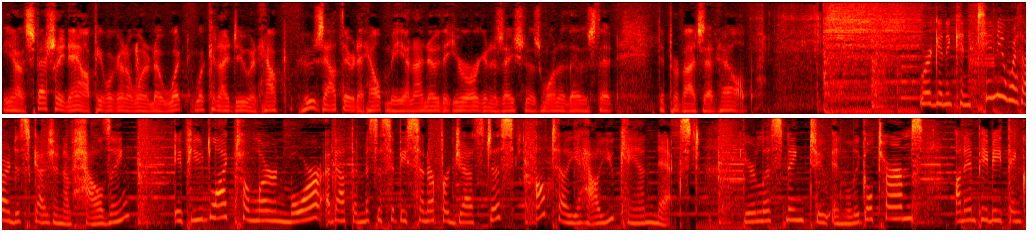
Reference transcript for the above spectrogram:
you know, especially now, people are going to want to know what what can I do and how who's out there to help me. And I know that your organization is one of those that that provides that help. We're going to continue with our discussion of housing. If you'd like to learn more about the Mississippi Center for Justice, I'll tell you how you can next. You're listening to In Legal Terms on MPB Think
